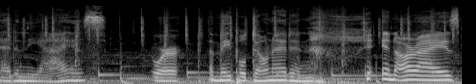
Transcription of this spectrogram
dead in the eyes, or a maple donut in, in our eyes.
